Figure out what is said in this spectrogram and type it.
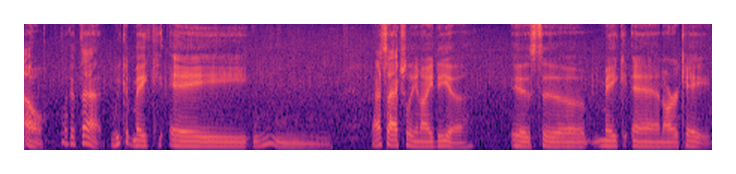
Oh, look at that. We could make a. Ooh. That's actually an idea. Is to make an arcade.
